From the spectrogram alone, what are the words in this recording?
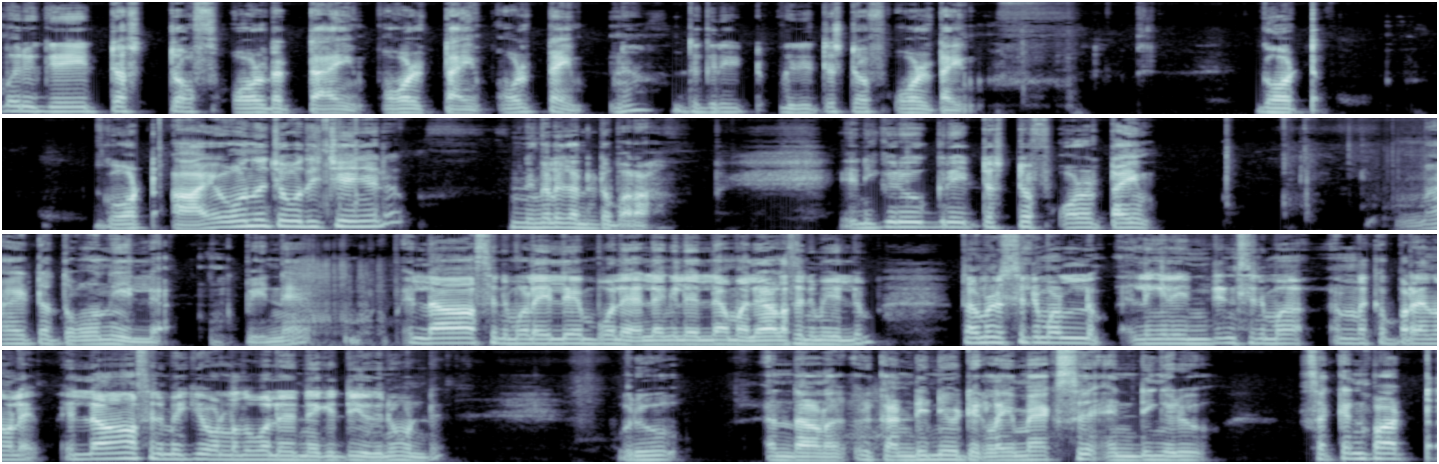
ഒരു greatest of all the time all time all time the great greatest of all time GOAT GOAT ആയോ എന്ന് ചോദിച്ചു കഴിഞ്ഞാൽ നിങ്ങൾ കണ്ടിട്ട് പറ. എനിക്കൊരു ഗ്രേറ്റസ്റ്റ് ഓഫ് ഓൾ ടൈം ആയിട്ട് തോന്നിയില്ല. പിന്നെ എല്ലാ സിനിമകളിലെയും പോലെ അല്ലെങ്കിൽ എല്ലാ മലയാള സിനിമയിലും തമിഴ് സിനിമകളിലും അല്ലെങ്കിൽ ഇന്ത്യൻ സിനിമ എന്നൊക്കെ പറയുന്ന പോലെ എല്ലാ സിനിമയ്ക്കും ഉള്ളതുപോലെ ഒരു നെഗറ്റീവ് ഇതിനുമുണ്ട് ഒരു എന്താണ് ഒരു കണ്ടിന്യൂറ്റി ക്ലൈമാക്സ് എൻഡിങ് ഒരു സെക്കൻഡ് പാർട്ട്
